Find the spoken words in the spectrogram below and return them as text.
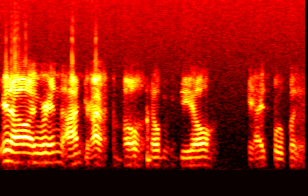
you know, we're in. I'm driving the boat, no big deal. The guy's pooping,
